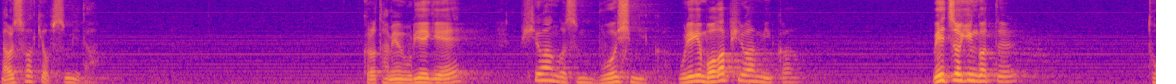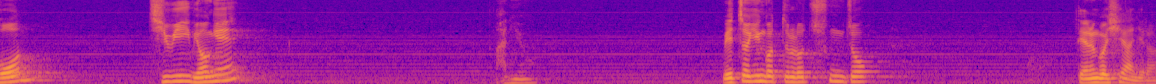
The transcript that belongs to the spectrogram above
나올 수밖에 없습니다. 그렇다면 우리에게 필요한 것은 무엇입니까? 우리에게 뭐가 필요합니까? 외적인 것들, 돈, 지위, 명예? 아니요. 외적인 것들로 충족되는 것이 아니라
